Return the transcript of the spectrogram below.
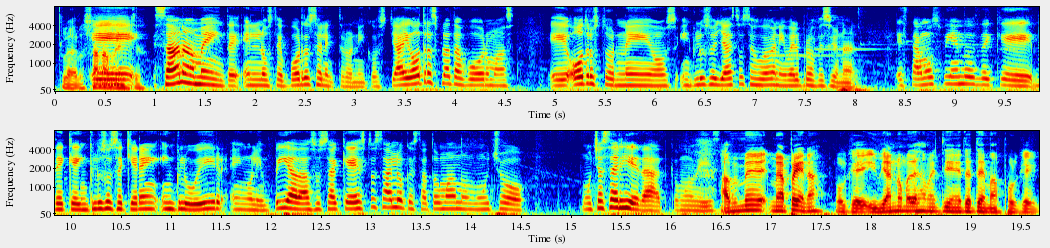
Claro, eh, sanamente. sanamente en los deportes electrónicos. Ya hay otras plataformas, eh, otros torneos, incluso ya esto se juega a nivel profesional. Estamos viendo de que, de que incluso se quieren incluir en Olimpiadas, o sea que esto es algo que está tomando mucho, mucha seriedad, como dice. A mí me, me apena, porque Iván no me deja mentir en este tema, porque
